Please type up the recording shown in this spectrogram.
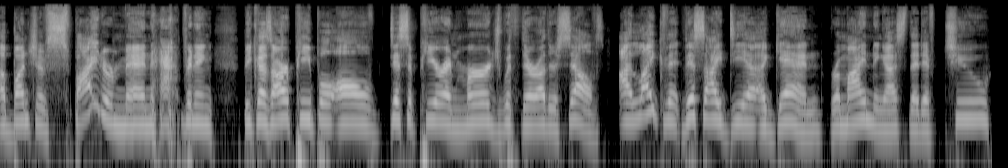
a bunch of Spider Men happening because our people all disappear and merge with their other selves. I like that this idea again reminding us that if two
